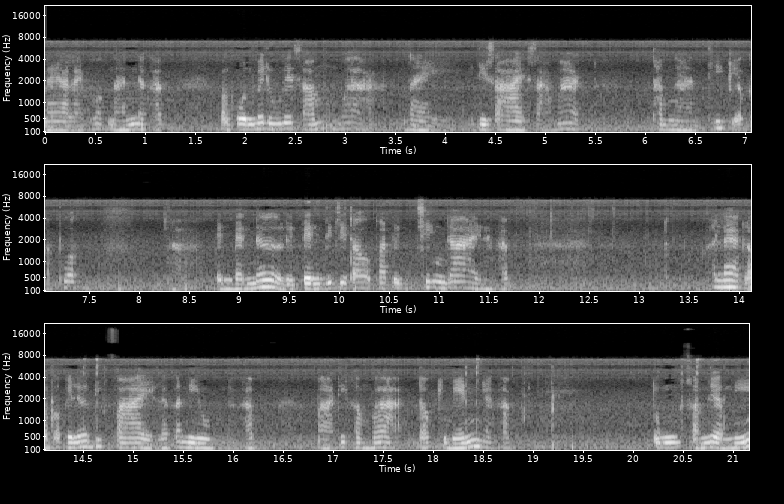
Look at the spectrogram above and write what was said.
ในอะไรพวกนั้นนะครับ บางคนไม่รู้ด้วยซ้ำว่าใน InDesign สามารถทำงานที่เกี่ยวกับพวกเป็นแบนเนอร์หรือเป็นดิจิ t a ลพับลิชชิ่งได้นะครับ ขั้นแรกเราก็ไปเริ่มที่ไฟล์แล้วก็ new นะครับ มาที่คำว่า document นี่ยครับ ตรงสามเหลี่ยมนี้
